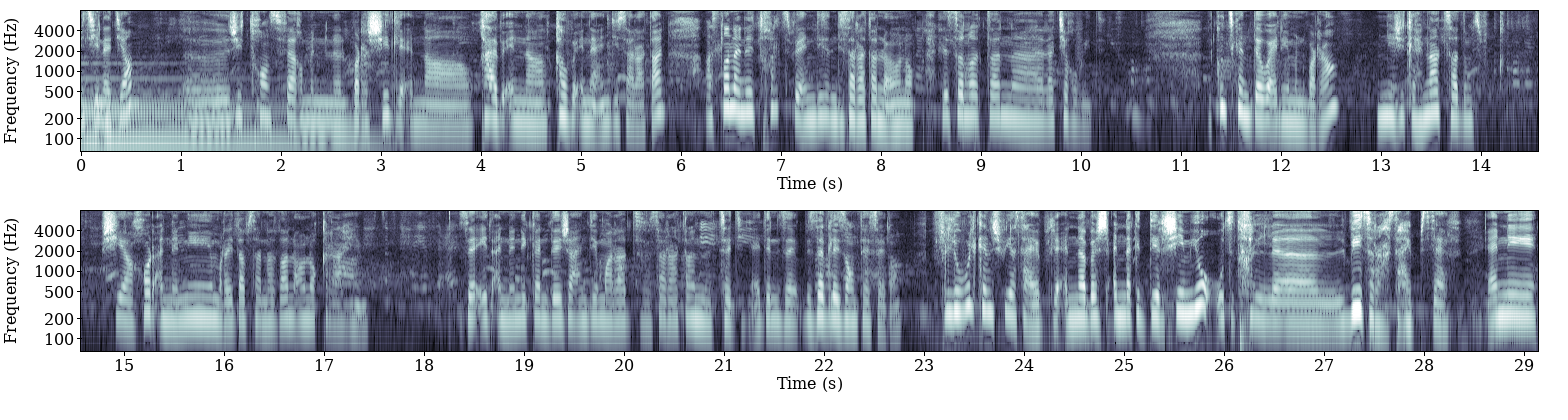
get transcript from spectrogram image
سميتي نادية؟ أه، جيت transfert من البرشيد لأن وقع بان لقاو بأن عندي سرطان. أصلا أنا دخلت عندي عندي سرطان العنق سرطان la thyroïde. كنت كنداوي عليه من برا. ملي جيت لهنا تصادمت بشي آخر أنني مريضة بسرطان عنق الرحم زائد أنني كان déjà عندي مرض سرطان الثدي. يعني بزاف les antécédents في الأول كان شوية صعيب لأن باش أنك دير chimio وتدخل البيت راه صعيب بزاف. يعني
